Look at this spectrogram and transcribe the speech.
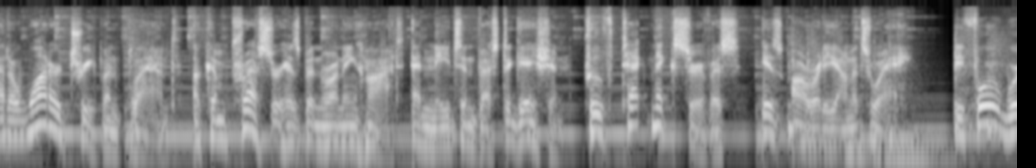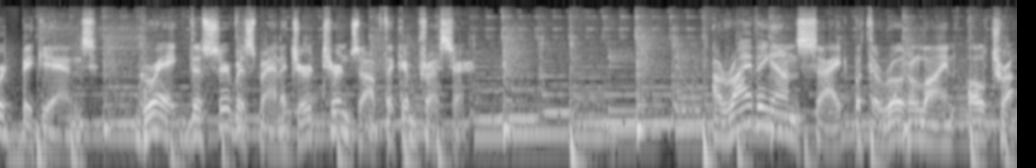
At a water treatment plant, a compressor has been running hot and needs investigation. PRUFTECHNIK service is already on its way. Before work begins, Greg, the service manager, turns off the compressor. Arriving on site with the ROTALIGN Ultra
